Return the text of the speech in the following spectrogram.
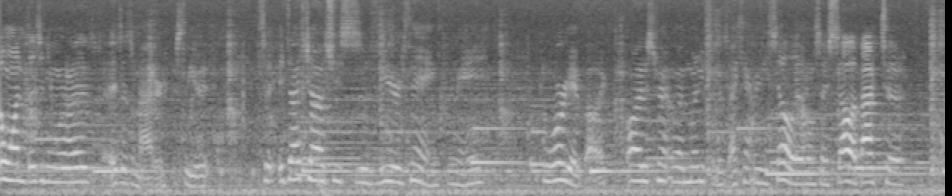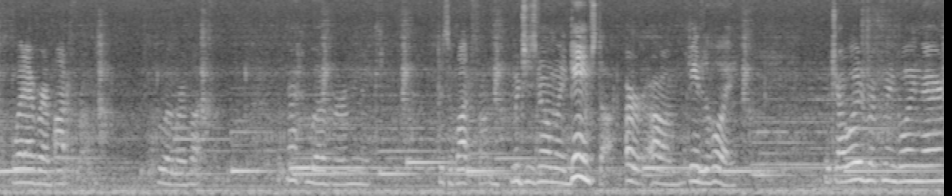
don't want this anymore. It, it doesn't matter. Just leave it. So it's actually a severe thing for me to worry about. Like, oh, I just spent my money for this. I can't really sell it unless I sell it back to whatever I bought it from. Whoever I bought it from. Not whoever, I mean like, just I bought it from. Which is normally GameStop, or um, Games Ahoy. Which I would recommend going there.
